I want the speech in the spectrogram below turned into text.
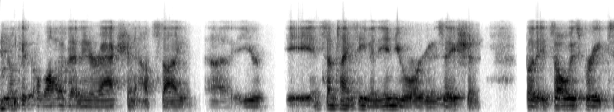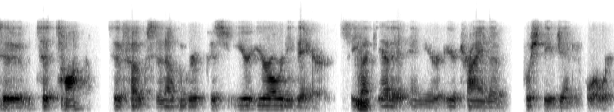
you don't get a lot of that interaction outside uh, your and sometimes even in your organization. But it's always great to to talk to folks in open group because you're you're already there, so you right. get it, and you're you're trying to push the agenda forward.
